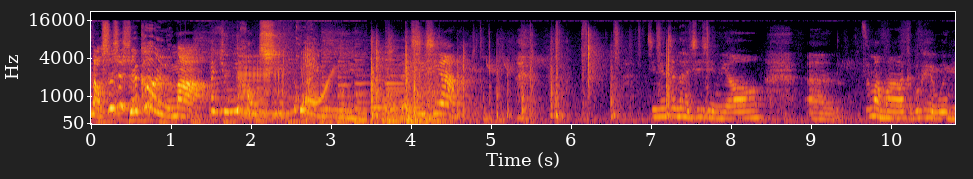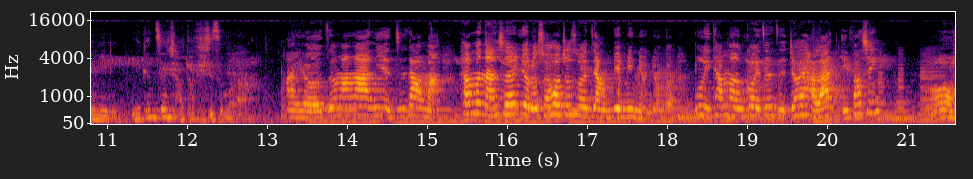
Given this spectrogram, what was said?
老师是学课语嘛。哎呦，你好奇怪呃，星星啊，今天真的很谢谢你哦。嗯，曾妈妈可不可以问你，你跟曾巧到底是怎么了？哎呦，曾妈妈你也知道嘛，他们男生有的时候就是会这样别别扭扭的，不理他们，过一阵子就会好啦，你放心。哦，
